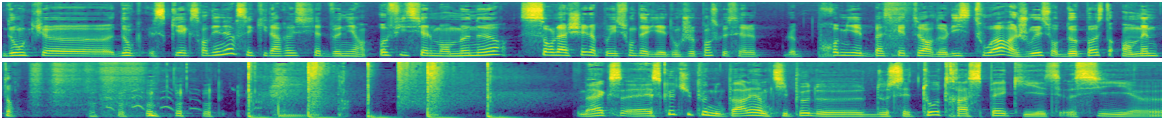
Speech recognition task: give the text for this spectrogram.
Donc, euh, donc, ce qui est extraordinaire, c'est qu'il a réussi à devenir officiellement meneur sans lâcher la position d'ailier. Donc, je pense que c'est le, premier basketteur de l'histoire à jouer sur deux postes en même temps. Max, est-ce que tu peux nous parler un petit peu de, cet autre aspect qui est aussi euh,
